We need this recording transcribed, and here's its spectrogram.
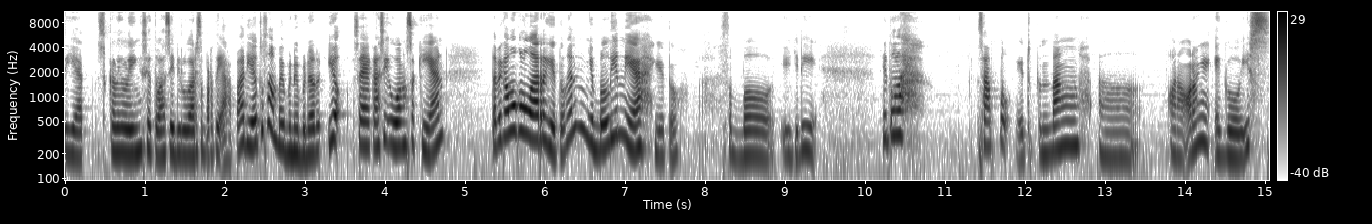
lihat sekeliling situasi di luar seperti apa dia tuh sampai bener-bener yuk saya kasih uang sekian tapi kamu keluar gitu. Kan nyebelin ya gitu. Sebel. Ya, jadi itulah satu itu tentang uh, orang-orang yang egois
